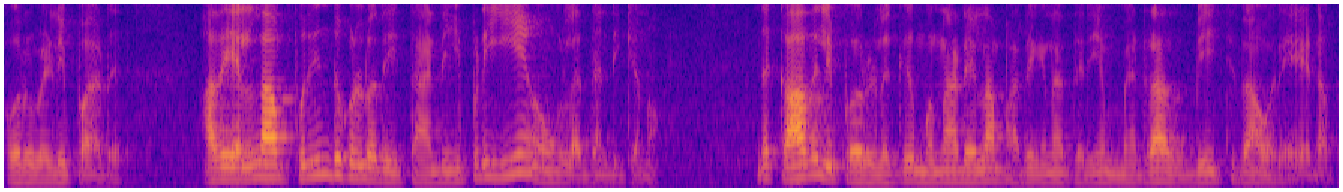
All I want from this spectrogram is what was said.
ஒரு வெளிப்பாடு. அதையெல்லாம் புரிந்து கொள்வதை தாண்டி இப்படி ஏன் அவங்கள தண்டிக்கணும்? இந்த காதலிப்பவர்களுக்கு முன்னாடியெல்லாம் பார்த்தீங்கன்னா தெரியும் மெட்ராஸ் பீச் தான் ஒரே இடம்.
